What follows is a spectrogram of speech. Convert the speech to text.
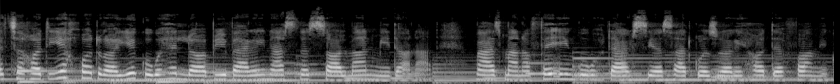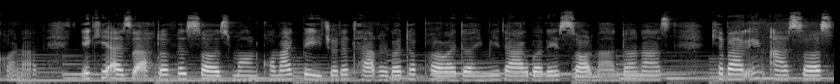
اتحادیه خود را یک گروه لابی برای نسل سالمند می داند و از منافع این گروه در ها دفاع می کند. یکی از اهداف سازمان کمک به ایجاد تغییرات پارادایمی درباره سالمندان است که بر این اساس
